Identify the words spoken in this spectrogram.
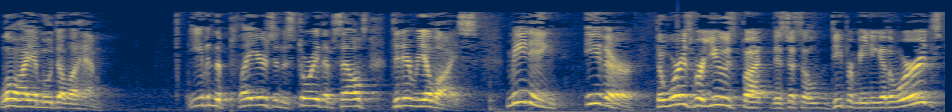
lo hayamud lahem. Even the players in the story themselves didn't realize. Meaning, either the words were used, but there's just a deeper meaning of the words,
